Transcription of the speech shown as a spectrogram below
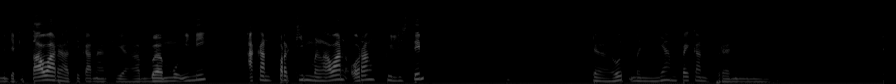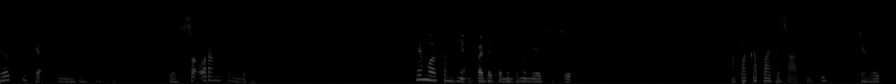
menjadi tawar hati karena dia hambamu ini akan pergi melawan orang Filistin. Daud menyampaikan, berani menyampaikan. Daud tidak punya rasa takut. Dia seorang pemberani. Saya mau tanya pada teman-teman ya jujur. Apakah pada saat itu Daud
